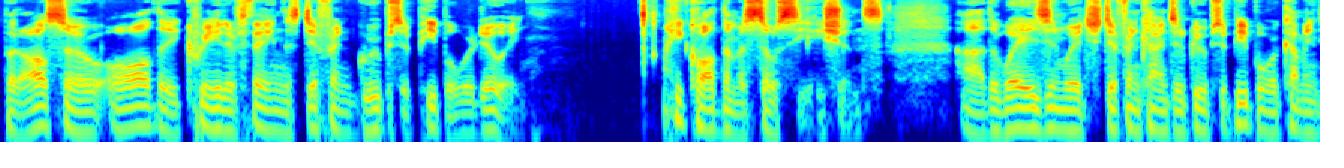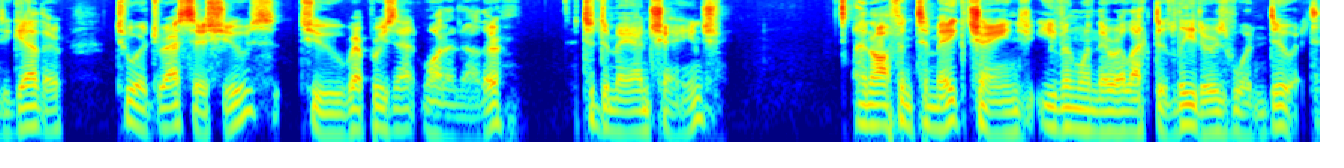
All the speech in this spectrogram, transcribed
but also all the creative things different groups of people were doing. He called them associations, uh, the ways in which different kinds of groups of people were coming together to address issues, to represent one another, to demand change, and often to make change even when their elected leaders wouldn't do it.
